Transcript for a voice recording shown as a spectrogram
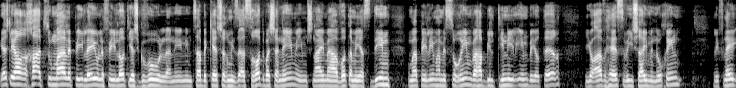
יש לי הערכה עצומה לפעילי ולפעילות יש גבול, אני נמצא בקשר מזה עשרות בשנים עם שניים מהאבות המייסדים ומהפעילים המסורים והבלתי נלאים ביותר, יואב הס וישי מנוחין. לפני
